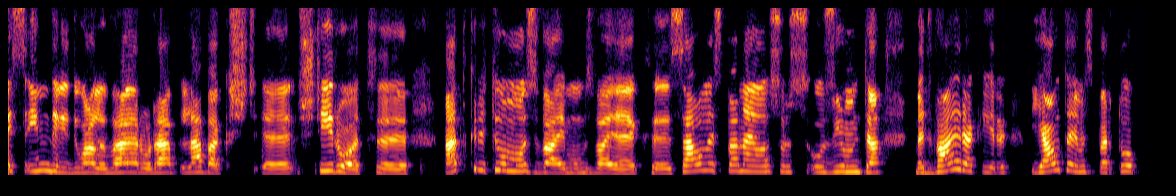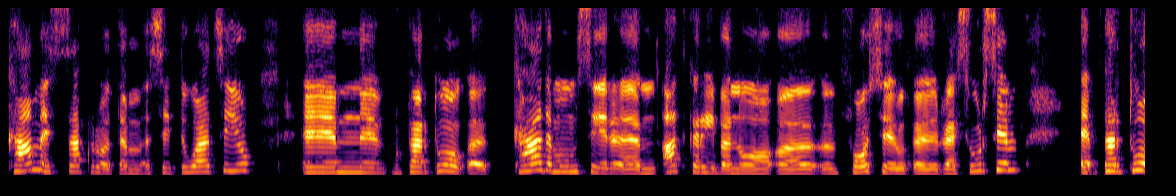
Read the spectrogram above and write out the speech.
es individuāli varu labāk šķirot uh, atkritumus, vai mums vajag saules paneļus uz, uz jumta, bet vairāk ir jautājums par to, kā mēs saprotam situāciju, um, par to, kāda mums ir um, atkarība no uh, fosilu uh, resursiem, e, par to,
